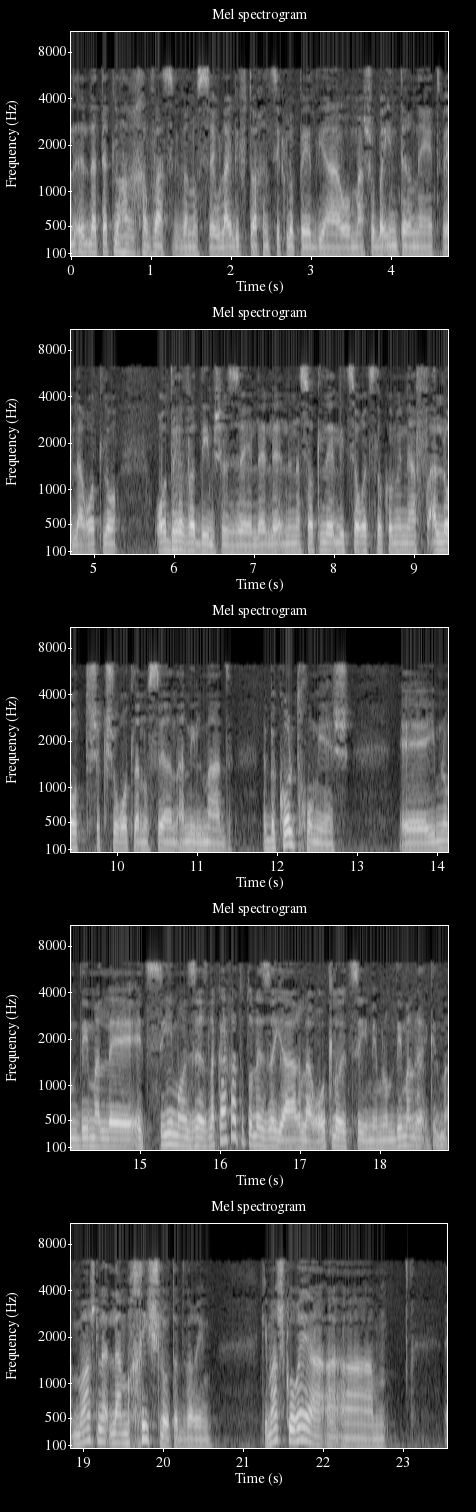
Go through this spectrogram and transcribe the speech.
לתת לו הרחבה סביב הנושא, אולי לפתוח אנציקלופדיה או משהו באינטרנט ולהראות לו עוד רבדים של זה, לנסות ליצור אצלו כל מיני הפעלות שקשורות לנושא הנלמד, ובכל תחום יש. אה, אם לומדים על אה, עצים או זה, אז לקחת אותו לאיזה יער, להראות לו עצים, אם לומדים על... ממש לה- להמחיש לו את הדברים. כי מה שקורה, ה- ה- ה-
